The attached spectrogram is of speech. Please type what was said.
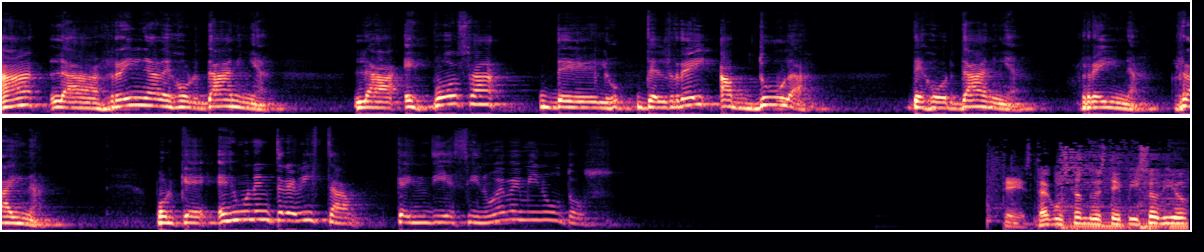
a la reina de Jordania, la esposa del, del rey Abdullah de Jordania, reina, reina. Porque es una entrevista que en 19 minutos... ¿Te está gustando este episodio?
